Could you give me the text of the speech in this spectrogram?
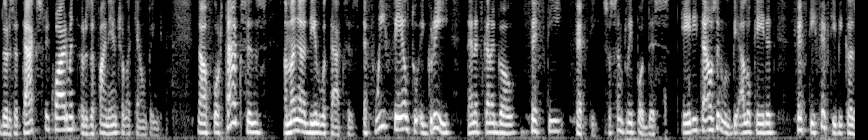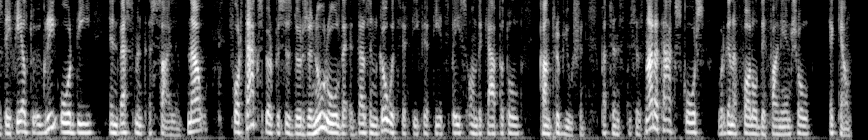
there is a tax requirement, there is a financial accounting. Now for taxes, I'm not going to deal with taxes. If we fail to agree, then it's going to go 50-50. So simply put, this 80,000 will be allocated 50-50 because they fail to agree or the investment is silent. Now, for tax purposes, there's a new rule that it doesn't go with 50-50. It's based on the capital contribution. But since this is not a tax course, we're going to follow the financial account.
